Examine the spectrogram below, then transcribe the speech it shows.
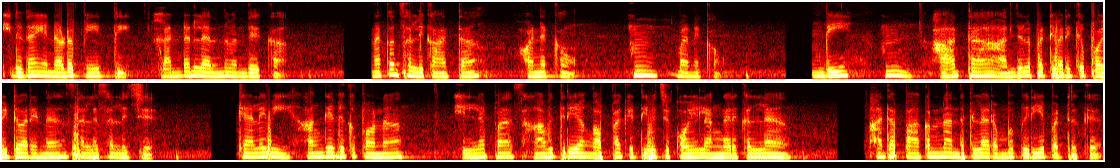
இதுதான் என்னோட பேத்தி. லண்டன்ல இருந்து வந்திருக்கா. வணக்கம் சொல்லி காத்தா. வணக்கம். ம் வணக்கம். தம்பி ம் ஆத்தா அஞ்சலப்பட்டி வரைக்கும் போயிட்டு வரேன்னு சொல்ல சொல்லுச்சு. கிளவி அங்கே எதுக்கு போனா? இல்லைப்பா சாவித்திரி அவங்க அப்பா கட்டி வச்ச கோயில் அங்கே இருக்குல்ல. அதை பார்க்கணுன்னு அந்த பிள்ளை ரொம்ப பிரியப்பட்டிருக்கு.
